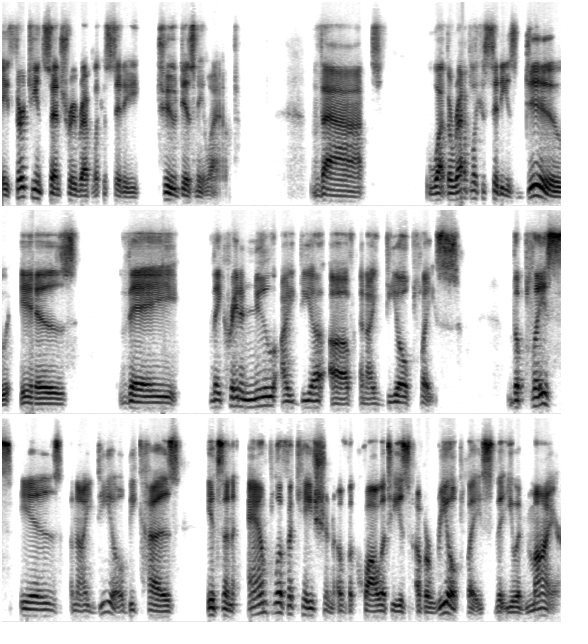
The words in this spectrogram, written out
a 13th century replica city to Disneyland. That what the replica cities do is they they create a new idea of an ideal place the place is an ideal because it's an amplification of the qualities of a real place that you admire.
